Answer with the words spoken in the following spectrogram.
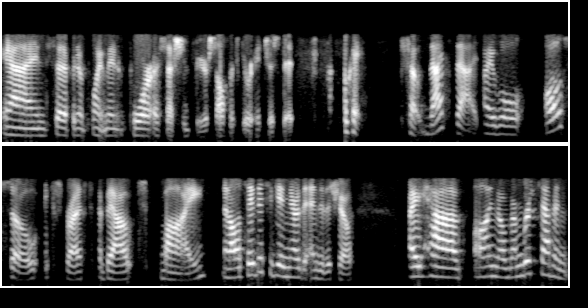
and set up an appointment for a session for yourself if you're interested. Okay, so that's that. I will also express about my, and I'll say this again near the end of the show. I have on November 7th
